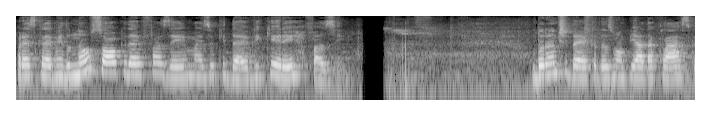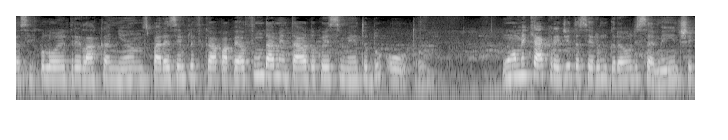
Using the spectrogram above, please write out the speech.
prescrevendo não só o que deve fazer, mas o que deve querer fazer. Durante décadas, uma piada clássica circulou entre lacanianos para exemplificar o papel fundamental do conhecimento do outro. Um homem que acredita ser um grão de semente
